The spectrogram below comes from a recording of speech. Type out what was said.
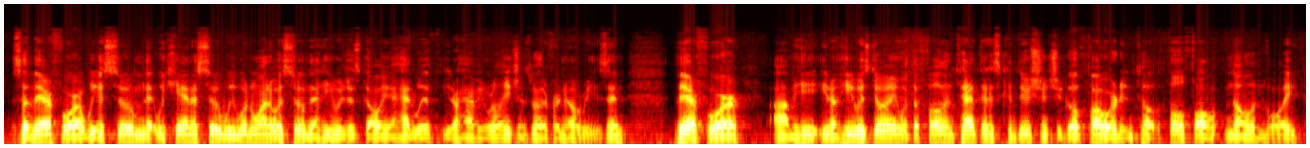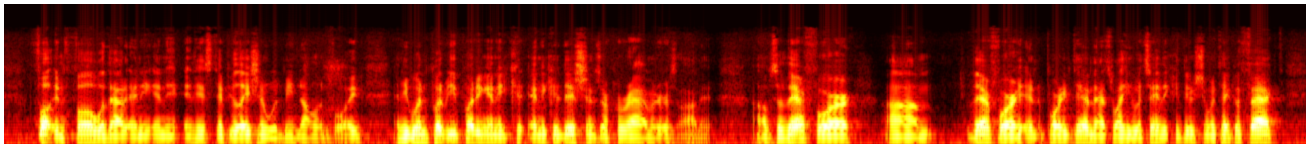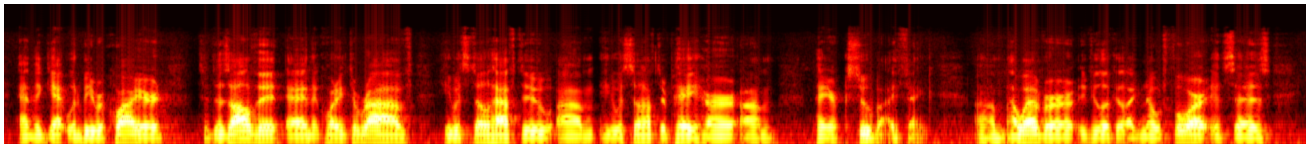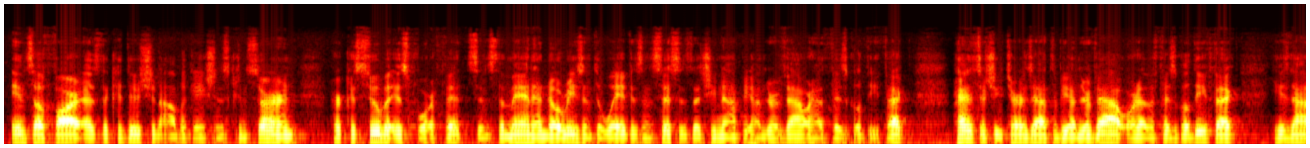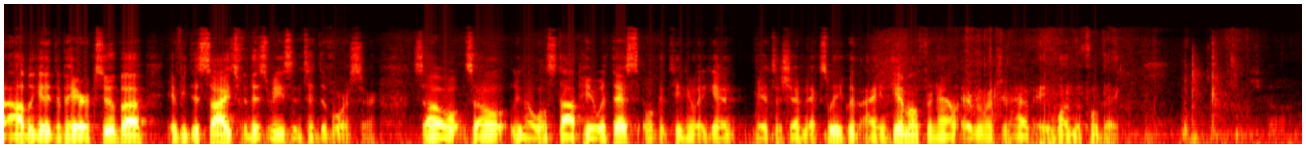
so therefore, we assume that we can't assume we wouldn't want to assume that he was just going ahead with you know having relations with her for no reason. Therefore, um, he you know he was doing with the full intent that his condition should go forward in full, full null and void, full in full without any and his stipulation would be null and void, and he wouldn't put, be putting any any conditions or parameters on it. Um, so therefore, um, therefore, according to him, that's why he would say the condition would take effect and the get would be required to dissolve it, and according to Rav, he would still have to um, he would still have to pay her um, pay her ksuba, I think. Um, however, if you look at like note four, it says, insofar as the kedushin obligation is concerned, her kasuba is forfeit, since the man had no reason to waive his insistence that she not be under a vow or have physical defect. Hence, if she turns out to be under a vow or to have a physical defect, he is not obligated to pay her ksuba if he decides for this reason to divorce her. So, so you know, we'll stop here with this. We'll continue again, Mirz Hashem, next week with Ayin Gimel. For now, everyone should have a wonderful day.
